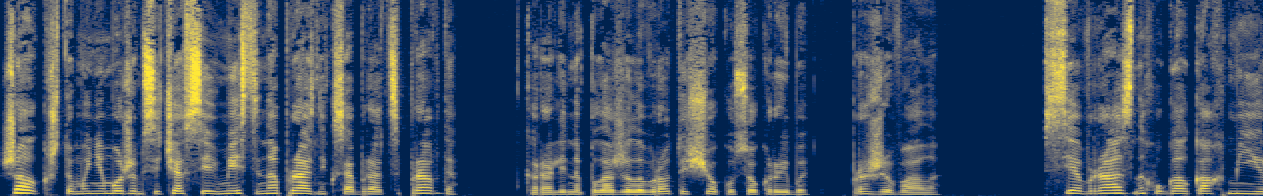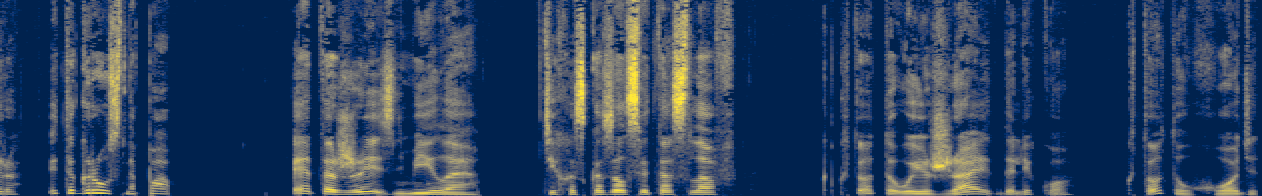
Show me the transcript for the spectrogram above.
«Жалко, что мы не можем сейчас все вместе на праздник собраться, правда?» Каролина положила в рот еще кусок рыбы, прожевала. «Все в разных уголках мира. Это грустно, пап». «Это жизнь, милая», — тихо сказал Святослав. «Кто-то уезжает далеко, кто-то уходит.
